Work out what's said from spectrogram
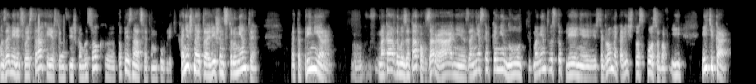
замерить свой страх, и если он слишком высок, э, то признаться этому публике. Конечно, это лишь инструменты, это примеры. На каждом из этапов заранее, за несколько минут, в момент выступления есть огромное количество способов. И видите как,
